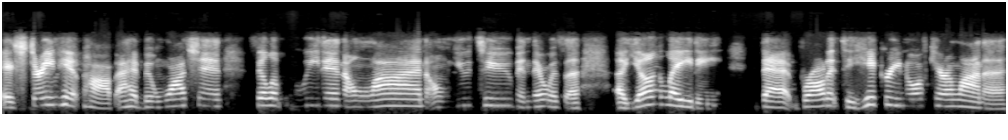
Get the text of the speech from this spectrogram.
Extreme hip hop. I had been watching Philip Wheaton online on YouTube, and there was a, a young lady that brought it to Hickory, North Carolina.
